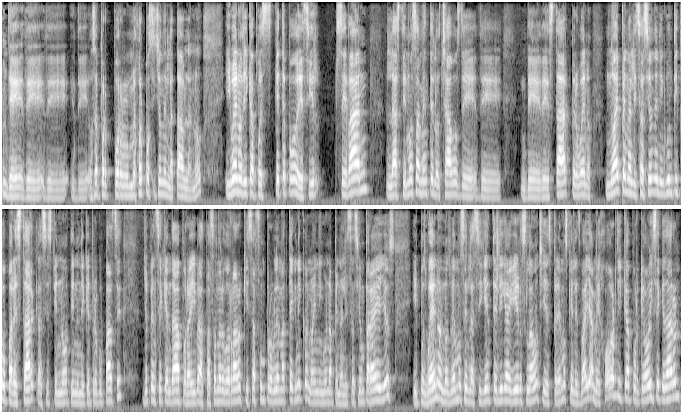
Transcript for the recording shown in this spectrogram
de, de, de, de- o sea, por, por mejor posición en la tabla, ¿no? Y bueno, Dica, pues, ¿qué te puedo decir? Se van lastimosamente los chavos de, de, de, Stark, pero bueno, no hay penalización de ningún tipo para Stark, así es que no tienen de qué preocuparse. Yo pensé que andaba por ahí pasando algo raro, quizá fue un problema técnico, no hay ninguna penalización para ellos. Y pues bueno, nos vemos en la siguiente Liga Gears Launch y esperemos que les vaya mejor, Dica, porque hoy se quedaron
